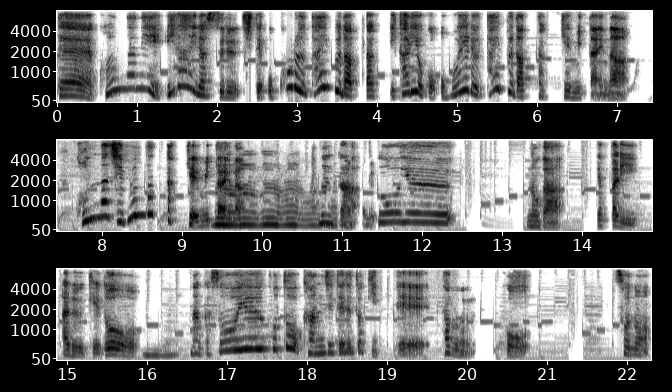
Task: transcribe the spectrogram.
てこんなにイライラするして怒るタイプだった怒りをこう覚えるタイプだったっけみたいなこんな自分だったっけ？みたいな、なんかそういうのがやっぱりあるけど、うん、なんかそういうことを感じてる時って多分こうその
